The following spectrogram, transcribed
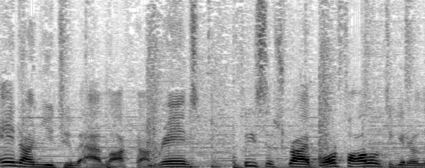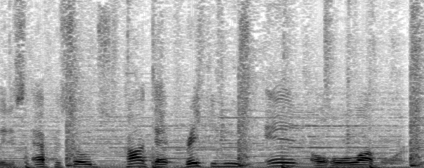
and on YouTube at Locked On Rams. Please subscribe or follow to get our latest episodes, content, breaking news, and a whole lot more.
